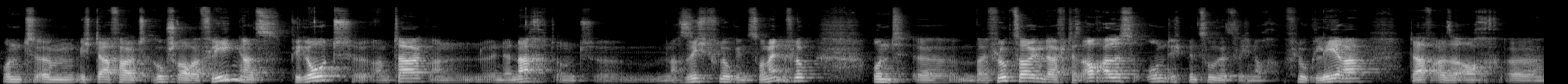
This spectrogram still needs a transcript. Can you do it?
Und ähm, ich darf halt Hubschrauber fliegen als Pilot äh, am Tag, an, in der Nacht und äh, nach Sichtflug, Instrumentenflug. Und äh, bei Flugzeugen darf ich das auch alles und ich bin zusätzlich noch Fluglehrer, darf also auch äh,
